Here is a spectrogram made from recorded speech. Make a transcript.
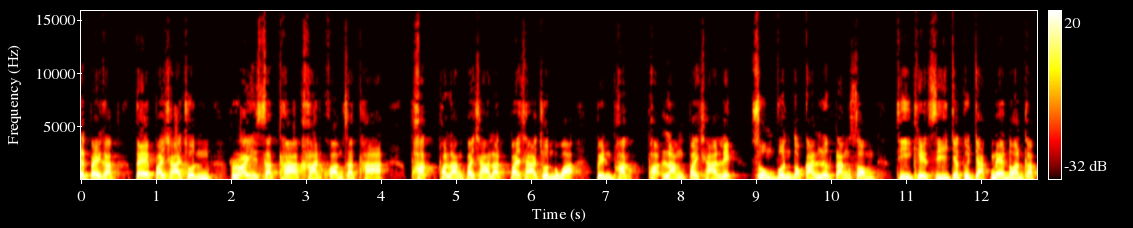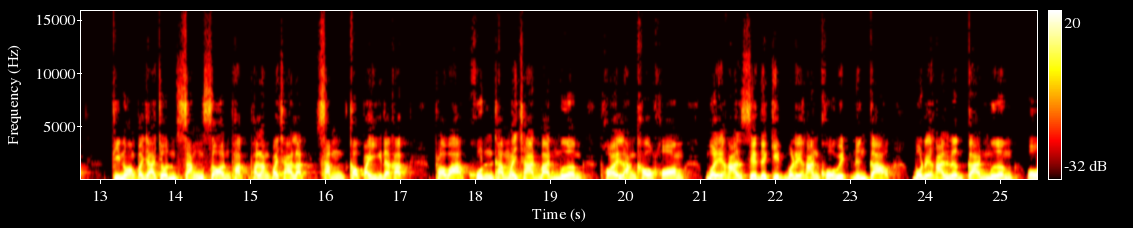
กันไปครับ แต่ประชาชนไร้ศรัทธาขาดความศรัทธา พักพลังประชารัฐประชาชนบอกว่า เป็นพักพลังประชาเละส่งผลต่อการเลือกตั้งซ่อมที่เขตสี่จตุจักรแน่นอนครับพี่น้องประชาชนสั่งสอนพักพลังประชารัฐซ้ำเข้าไปอีกนะครับ เพราะว่าคุณทำให้ชาติบ้านเมือง ถอยหลังเข้าคลอง บริหารเศรษฐกิจบริหารโควิด -19 บริหารเรื่องการเมือง โอ้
